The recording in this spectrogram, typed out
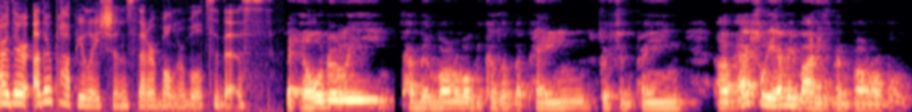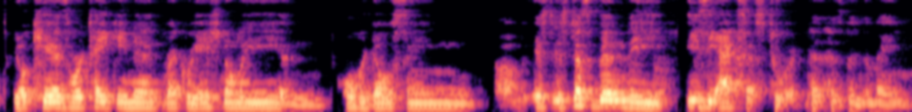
Are there other populations that are vulnerable to this? The elderly have been vulnerable because of the pain, prescription pain. Um, actually, everybody's been vulnerable. You know, kids were taking it recreationally and overdosing. Um, it's, it's just been the easy access to it that has been the main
